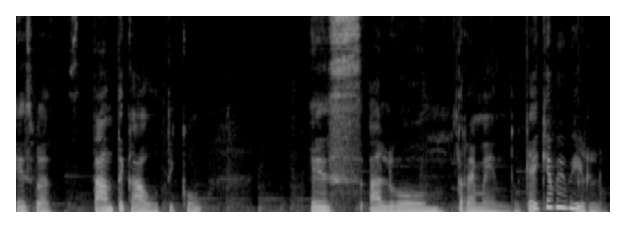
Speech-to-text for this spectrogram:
es bastante caótico, es algo tremendo, que hay que vivirlo,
